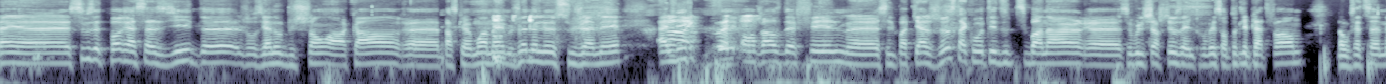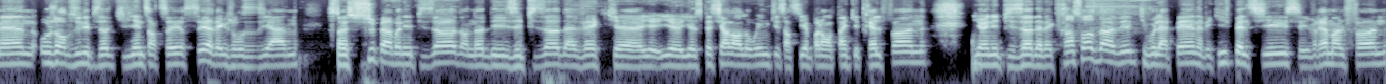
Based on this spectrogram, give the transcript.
Ben, euh, si vous n'êtes pas rassasié de Josiane Aubuchon encore, euh, parce que moi-même, je ne le suis jamais, allez Ah, écouter On jase de film. euh, c'est le podcast juste à côté du Petit Bonheur. Euh, si vous le cherchez, vous allez le trouver sur toutes les plateformes. Donc, cette semaine, aujourd'hui, l'épisode qui vient de sortir, c'est avec Josiane. C'est un super bon épisode. On a des épisodes avec... euh, Il y, y a- il y a le spécial Halloween qui est sorti il y a pas longtemps, qui est très le fun. Il y a un épisode avec Françoise David qui vaut la peine, avec Yves Pelletier. C'est vraiment le fun.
